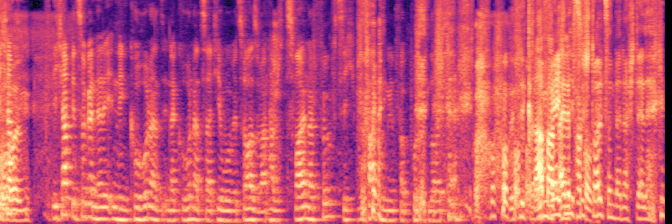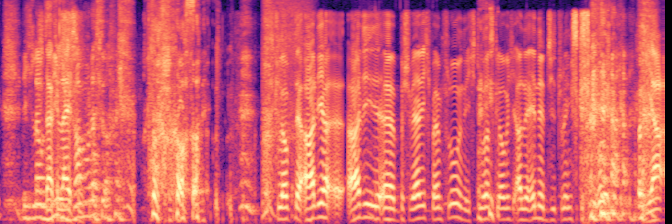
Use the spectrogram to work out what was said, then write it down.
Ich habe und ich hab jetzt sogar in der, in, den Corona, in der Corona-Zeit hier, wo wir zu Hause waren, habe ich 250 Packungen verputzt, Leute. wie viel Gramm hat wäre ich eine nicht so Packung? stolz an deiner Stelle. Ich glaube Starke 7 Leistung. Gramm oder so. Ich glaube, der Adi, äh, Adi äh, beschwer dich beim Flo nicht. Du hast, glaube ich, alle Energy Drinks getrunken. Ja,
